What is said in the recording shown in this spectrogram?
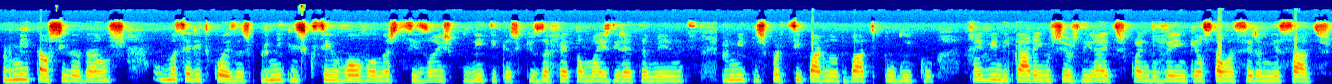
permite aos cidadãos uma série de coisas. Permite-lhes que se envolvam nas decisões políticas que os afetam mais diretamente, permite-lhes participar no debate público, reivindicarem os seus direitos quando veem que eles estão a ser ameaçados.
